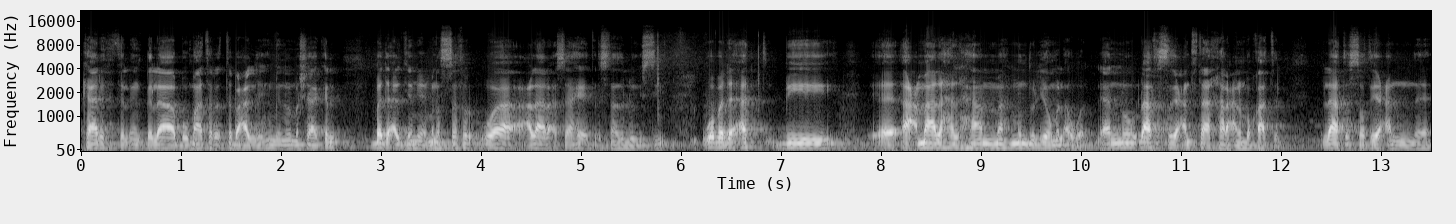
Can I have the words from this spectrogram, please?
كارثة الانقلاب وما ترتب عليه من المشاكل بدأ الجميع من الصفر وعلى رأسها هيئة الإسناد اللوجستي. وبدأت ب أعمالها الهامة منذ اليوم الأول لأنه لا تستطيع أن تتأخر عن المقاتل. لا تستطيع أن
